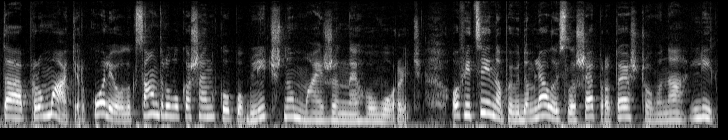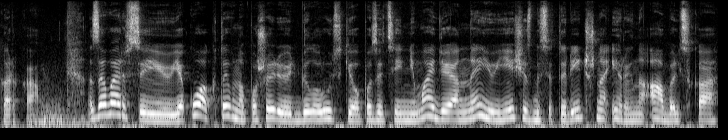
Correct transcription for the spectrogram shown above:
Та про матір Колі Олександр Лукашенко публічно майже не говорить. Офіційно повідомлялось лише про те, що вона лікарка. За версією, яку активно поширюють білоруські опозиційні медіа, нею є 60-річна Ірина Абельська.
